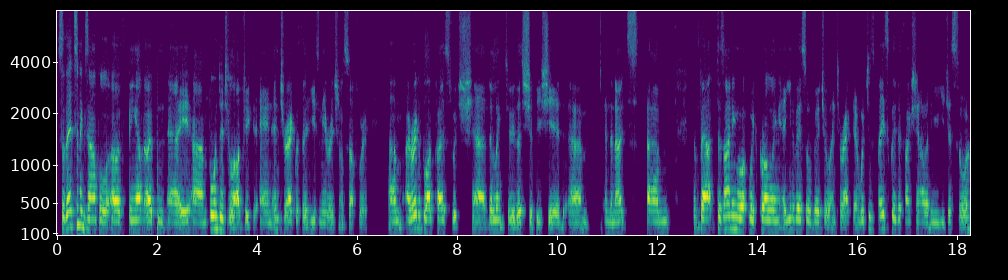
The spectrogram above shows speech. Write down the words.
So that's an example of being able to open a um, born digital object and interact with it using the original software. Um, I wrote a blog post, which uh, the link to this should be shared um, in the notes um, about designing what we're calling a universal virtual interactor, which is basically the functionality you just saw,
